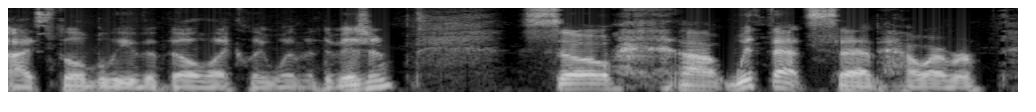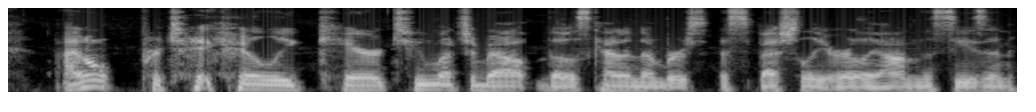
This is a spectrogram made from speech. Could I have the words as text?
I still believe that they'll likely win the division. So, uh, with that said, however, I don't particularly care too much about those kind of numbers, especially early on in the season.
